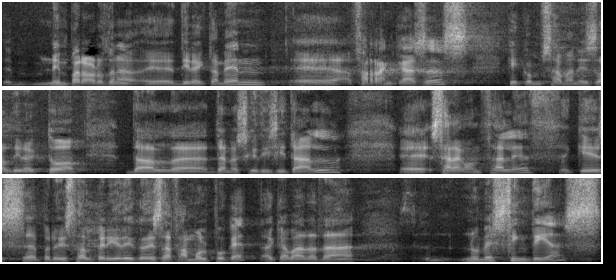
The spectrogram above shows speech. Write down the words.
anem per ordre eh, directament, eh, Ferran Casas, que com saben és el director de Nació Digital, eh, Sara González, que és periodista del periòdico des de fa molt poquet, acabada de només cinc dies,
